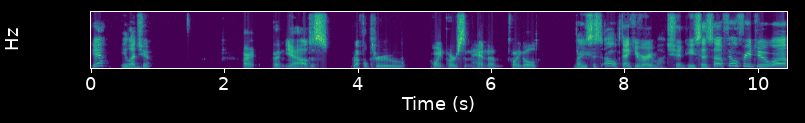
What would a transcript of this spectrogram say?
Yeah, he lets you. All right, then, yeah, I'll just ruffle through coin purse and hand him 20 gold. No, He says, "Oh, thank you very much," and he says, uh, "Feel free to uh,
